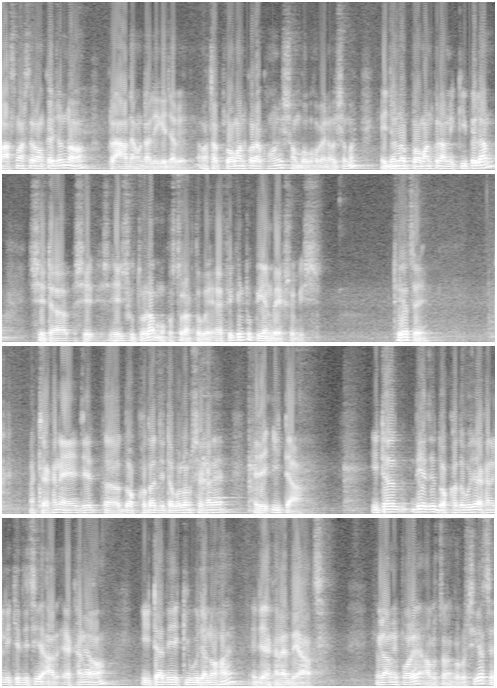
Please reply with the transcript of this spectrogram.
পাঁচ মাসের অঙ্কের জন্য প্রায় আধা ঘণ্টা লেগে যাবে। অর্থাৎ প্রমাণ করা কখনোই সম্ভব হবে না ওই সময়। এই জন্য প্রমাণ করে আমি কি পেলাম? সেটা সেই সূত্রটা মুখস্থ রাখতে হবে। F equal to P N by একশো বিশ। ঠিক আছে? আচ্ছা এখানে যে দক্ষতা যেটা বললাম, সেখানে এই যে ইটা ইটা দিয়ে যে দক্ষতা বোঝায়, এখানে লিখে দিচ্ছি। আর এখানেও ইটা দিয়ে কি বোঝানো হয়? এই যে এখানে দেয়া আছে। এগুলো আমি পরে আলোচনা করব, ঠিক আছে?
